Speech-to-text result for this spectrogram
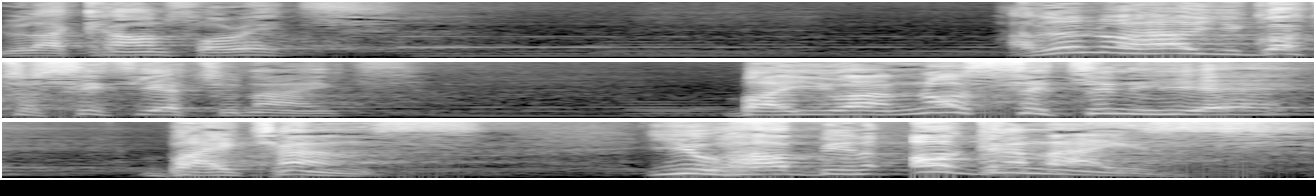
You'll account for it. I don't know how you got to sit here tonight, but you are not sitting here by chance. You have been organized.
